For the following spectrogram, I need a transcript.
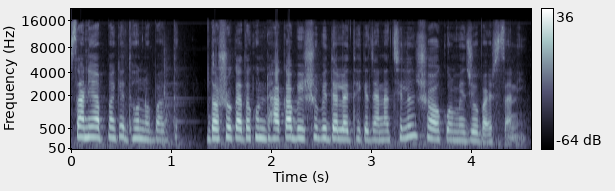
সানি আপনাকে ধন্যবাদ। দর্শক এতক্ষণ ঢাকা বিশ্ববিদ্যালয় থেকে জানাচ্ছিলেন সহকর্মী জুবাইর সানি।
